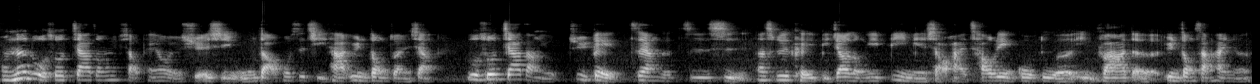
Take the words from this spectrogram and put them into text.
哦，那如果说家中小朋友有学习舞蹈或是其他运动专项，如果说家长有具备这样的知识，那是不是可以比较容易避免小孩操练过度而引发的运动伤害呢？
